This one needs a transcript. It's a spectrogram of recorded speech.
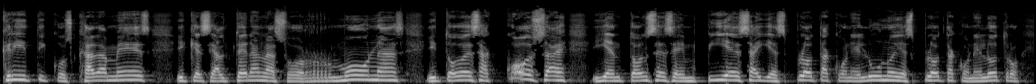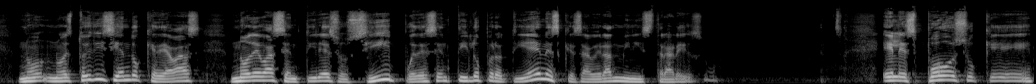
críticos cada mes y que se alteran las hormonas y toda esa cosa y entonces empieza y explota con el uno y explota con el otro. No, no estoy diciendo que debas, no debas sentir eso. Sí, puedes sentirlo, pero tienes que saber administrar eso. El esposo que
